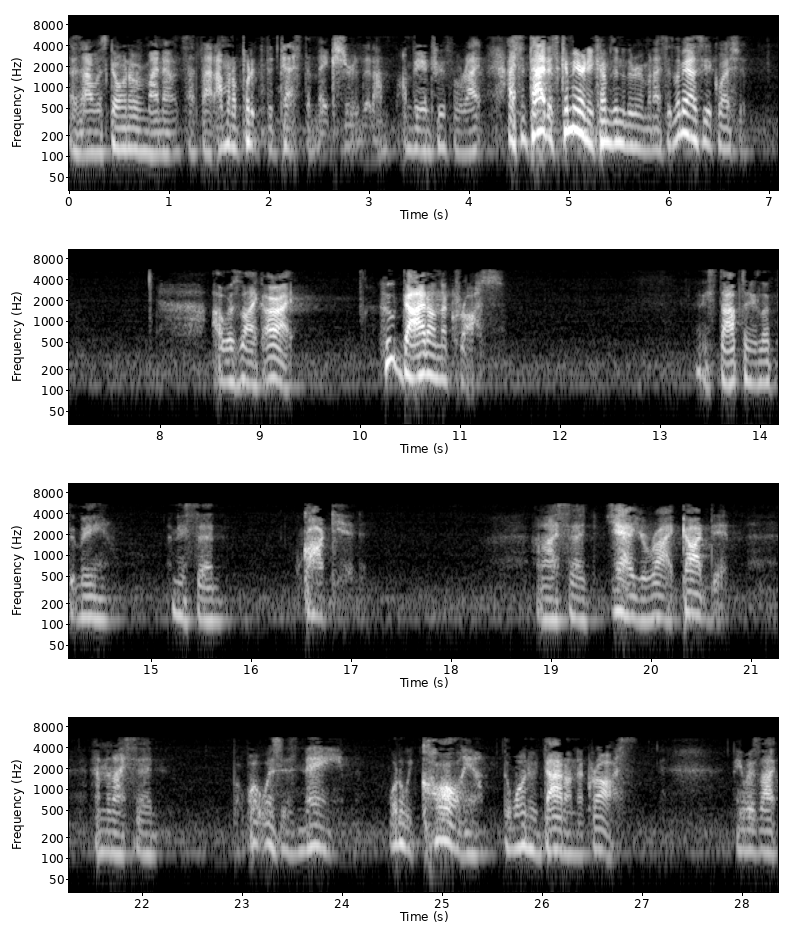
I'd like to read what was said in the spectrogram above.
as I was going over my notes, I thought, I'm going to put it to the test to make sure that I'm, I'm being truthful, right? I said, Titus, come here. And he comes into the room, and I said, Let me ask you a question. I was like, All right, who died on the cross? And he stopped and he looked at me, and he said, God did. And I said, Yeah, you're right. God did. And then I said, But what was his name? What do we call him? The one who died on the cross. He was like,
